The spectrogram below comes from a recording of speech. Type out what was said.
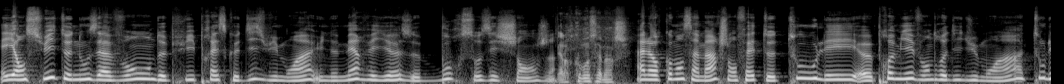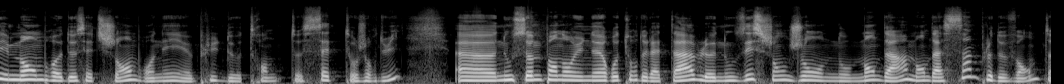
Et ensuite, nous avons depuis presque 18 mois une merveilleuse bourse aux échanges. Alors comment ça marche? Alors comment ça marche? En fait, tous les euh, premiers vendredis du mois, tous les membres de cette chambre, on est euh, plus de 37 aujourd'hui, euh, nous sommes pendant une heure autour de la table, nous échangeons nos mandats, mandats simples de vente,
